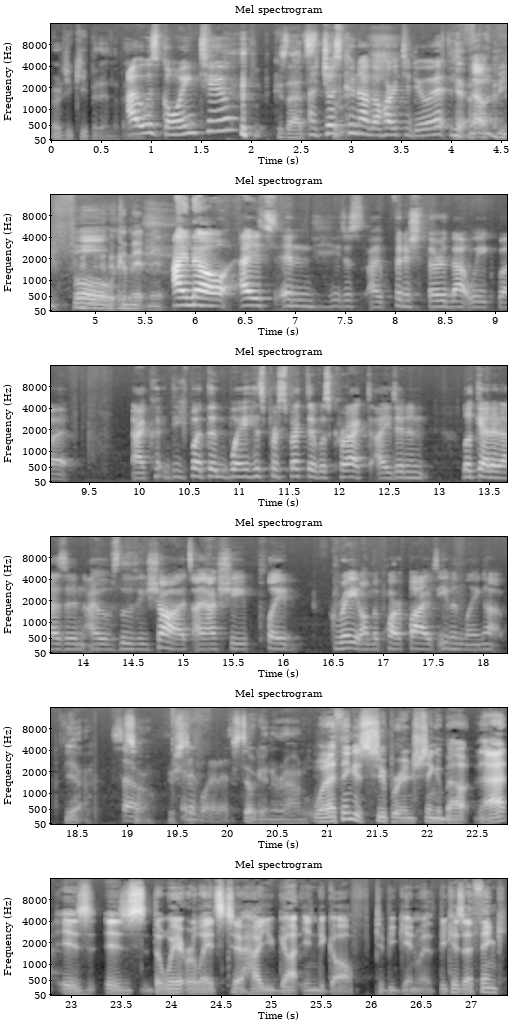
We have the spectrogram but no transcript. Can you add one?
or did you keep it in the bag? I was going to. Because that's. I just couldn't have the heart to do it. Yeah. That would be full commitment. I know. I just- and he just I finished third that week, but I could. But the way his perspective was correct, I didn't look at it as in I was losing shots. I actually played great on the par fives, even laying up. Yeah. So, you're it still, is what it is. Still getting around. What I think is super interesting about that is is the way it relates to how you got into golf to begin with, because I think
